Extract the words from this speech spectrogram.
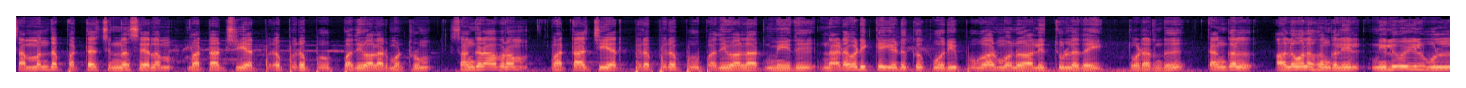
சம்பந்தப்பட்ட சின்னசேலம் வட்டாட்சியர் பிறப்பிறப்பு பதிவாளர் மற்றும் சங்கராபுரம் வட்டாட்சியர் பிறப்பிறப்பு பதிவாளர் மீது நடவடிக்கை எடுக்க கோரி புகார் மனு அளித்துள்ளதை தொடர்ந்து தங்கள் அலுவலகங்களில் நிலுவையில் உள்ள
